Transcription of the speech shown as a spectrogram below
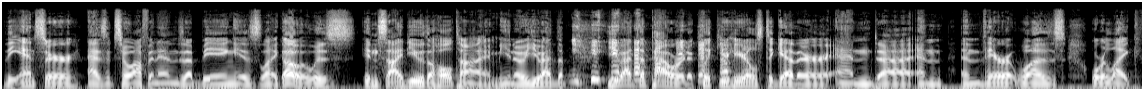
the answer as it so often ends up being is like oh it was inside you the whole time. You know you had the you had the power to click your heels together and uh, and and there it was. Or like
